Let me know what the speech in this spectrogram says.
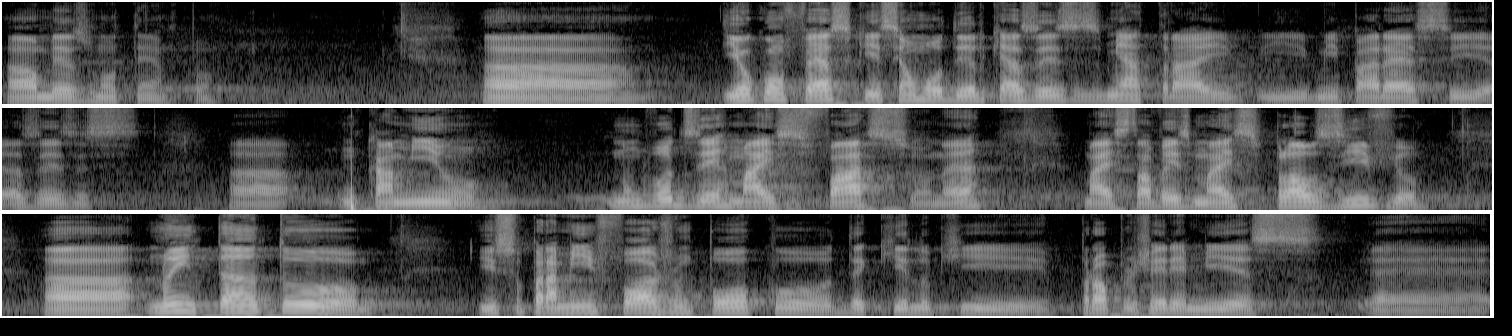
ao mesmo tempo. Ah, e eu confesso que esse é um modelo que às vezes me atrai e me parece, às vezes, ah, um caminho, não vou dizer mais fácil, né? mas talvez mais plausível Uh, no entanto, isso para mim foge um pouco daquilo que o próprio Jeremias é,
